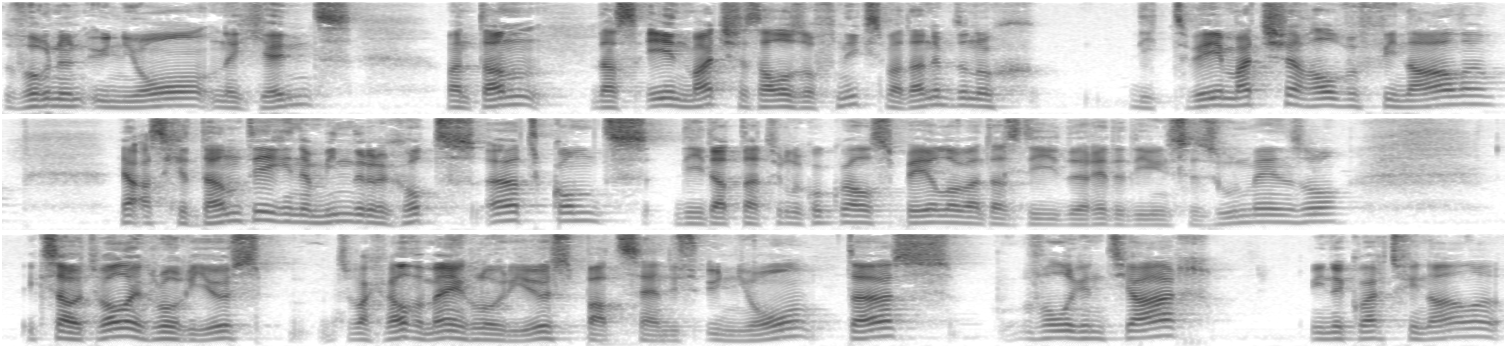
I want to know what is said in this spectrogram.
Voor een Union, een Gent. Want dan, dat is één match, dat is alles of niks. Maar dan heb je nog die twee matchen, halve finale. Ja, als je dan tegen een mindere god uitkomt, die dat natuurlijk ook wel spelen, want dat is die, de redden die hun seizoen mee en zo. Ik zou het wel een glorieus... Het mag wel voor mij een glorieus pad zijn. Dus Union thuis volgend jaar in de kwartfinale.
